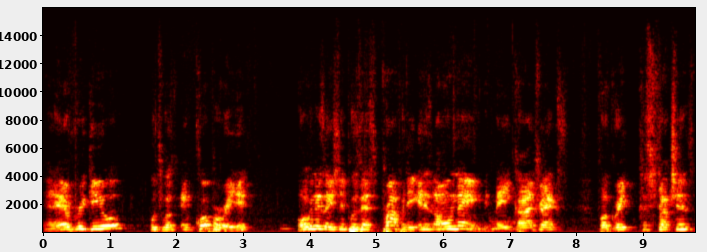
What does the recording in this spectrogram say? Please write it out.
And every guild, which was incorporated organization, possessed property in its own name. It made contracts for great constructions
